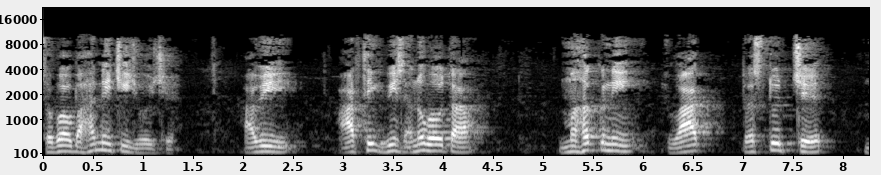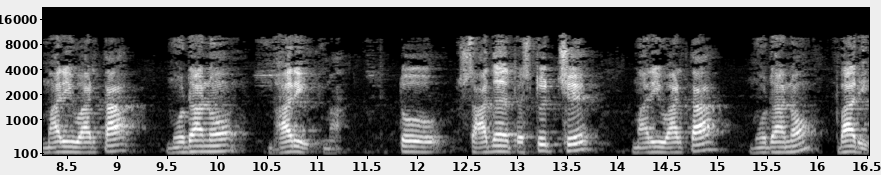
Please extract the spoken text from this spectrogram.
સ્વભાવ બહારની ચીજ હોય છે. આવી આર્થિક વીસ અનુભવતા મહકની વાત પ્રસ્તુત છે મારી વાર્તા મોઢાનો ભારીમાં. તો સાદર પ્રસ્તુત છે મારી વાર્તા મોઢાનો બારી.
